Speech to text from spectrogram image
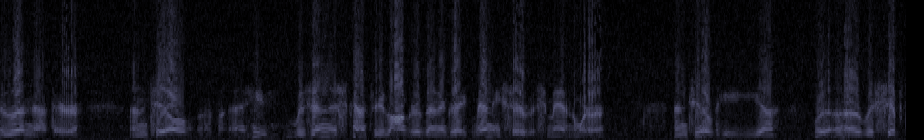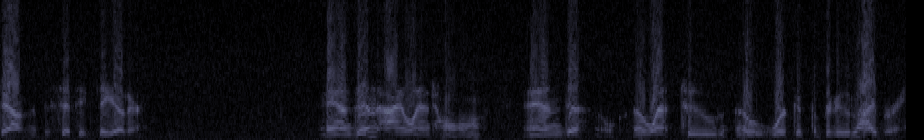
to another, until uh, he was in this country longer than a great many servicemen were, until he uh, uh, was shipped out in the Pacific Theater. And then I went home and uh, went to uh, work at the Purdue Library.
